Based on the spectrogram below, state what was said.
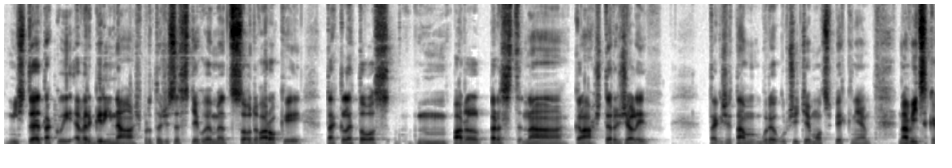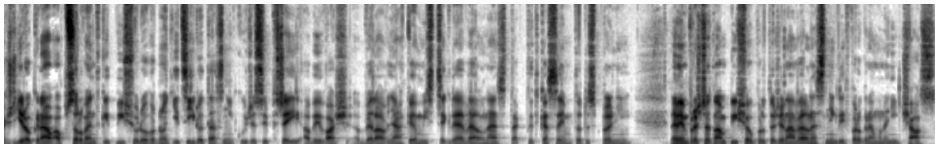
Místo je takový evergreenáž, protože se stěhujeme co dva roky. Tak letos mm, padl prst na klášter Želiv, takže tam bude určitě moc pěkně. Navíc každý rok nám absolventky píšou do hodnotících dotazníků, že si přejí, aby vaš byla v nějakém místě, kde je wellness, tak teďka se jim to splní. Nevím, proč to tam píšou, protože na wellness nikdy v programu není čas.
